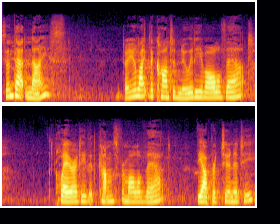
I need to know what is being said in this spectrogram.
Isn't that nice? Don't you like the continuity of all of that? The clarity that comes from all of that? The opportunity?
